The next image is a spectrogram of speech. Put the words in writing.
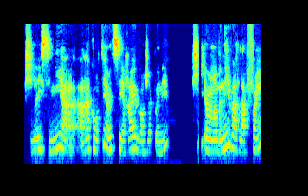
Puis là, il s'est mis à, raconter un de ses rêves en japonais. Puis à un moment donné, vers la fin,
